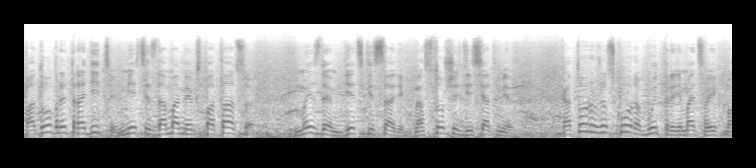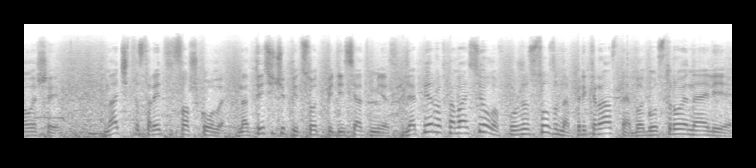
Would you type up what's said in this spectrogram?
По доброй традиции, вместе с домами в эксплуатацию, мы сдаем детский садик на 160 мест, который уже скоро будет принимать своих малышей. Начато строительство школы на 1550 мест. Для первых новоселов уже создана прекрасная благоустроенная аллея.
